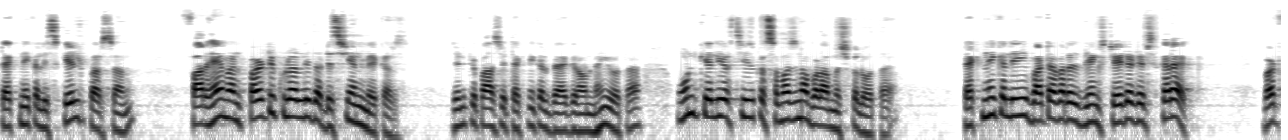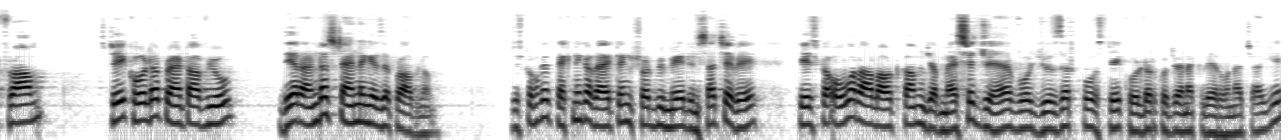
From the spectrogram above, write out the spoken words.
technical skilled person for him and particularly the decision makers جن کے پاس یہ ٹیکنیکل بیک گراؤنڈ نہیں ہوتا ان کے لیے اس چیز کو سمجھنا بڑا مشکل ہوتا ہے technically whatever is being stated it's correct but from stakeholder point of view they are understanding is a problem جس کو مطلب technical writing should be made in such a way کہ اس کا اوور آل آؤٹ کم یا میسج جو ہے وہ یوزر کو اسٹیک ہولڈر کو جو ہے نا کلیئر ہونا چاہیے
